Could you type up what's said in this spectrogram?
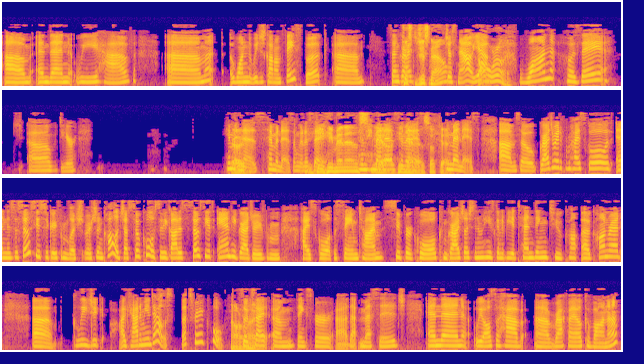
Um, and then we have um one that we just got on Facebook. Um, son Just- just now? Just now, yeah. Oh, really? Juan Jose, oh dear, Jimenez. Jimenez, I'm gonna say. Jimenez? Jimenez. Yeah, Jimenez. Jimenez, okay. Jimenez. Um, so graduated from high school and his associate's degree from Rich- Richland College. That's so cool. So he got his associates and he graduated from high school at the same time. Super cool. Congratulations to him. He's going to be attending to Con- uh, Conrad um, Collegiate Academy in Dallas. That's very cool. All so right. excited. Um, thanks for uh, that message. And then we also have uh, Rafael Cavana.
